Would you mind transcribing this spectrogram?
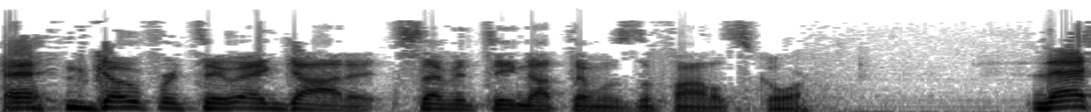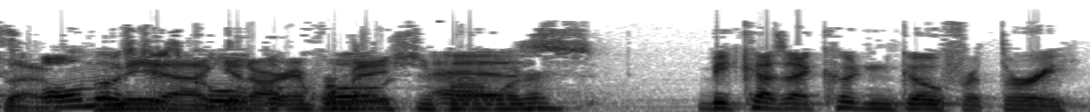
and go for two and got it. 17 nothing was the final score. That's So, almost me, as uh, cool get our information quote for our as because I couldn't go for three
